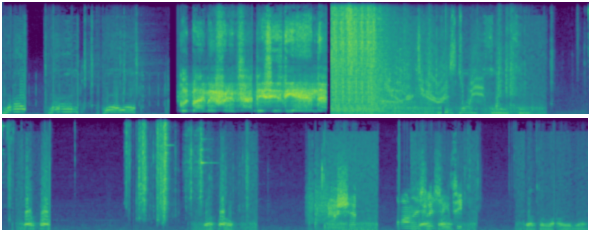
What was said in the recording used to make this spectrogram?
No, no. Yeah, yeah. Purple. Purple. Shit. One is listening to you. Purple lawyer, bro.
